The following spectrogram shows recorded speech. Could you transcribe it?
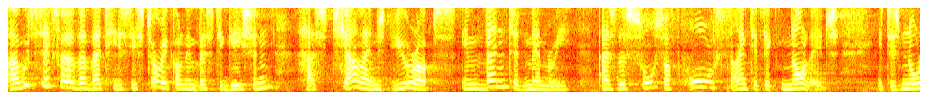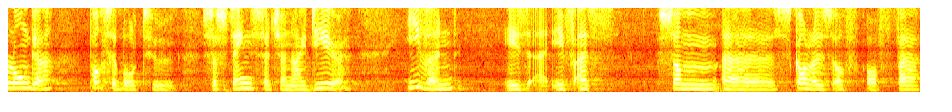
I would say further that his historical investigation has challenged Europe's invented memory as the source of all scientific knowledge. It is no longer possible to sustain such an idea, even is, if, as some uh, scholars of, of uh,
